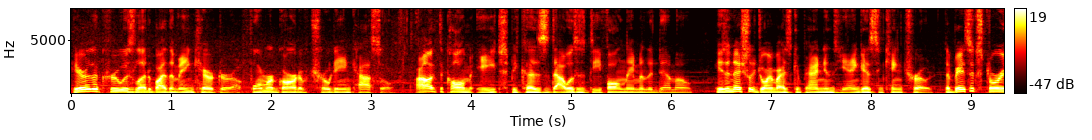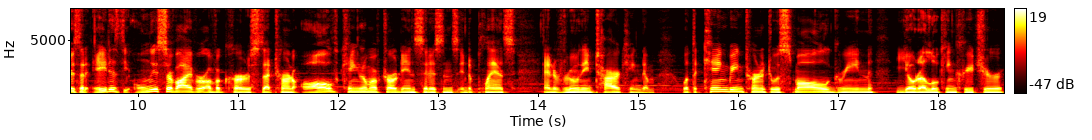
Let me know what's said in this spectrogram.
Here, the crew is led by the main character, a former guard of Trodain Castle. I like to call him 8 because that was his default name in the demo. He's initially joined by his companions Yangus and King Trode. The basic story is that 8 is the only survivor of a curse that turned all of Kingdom of Trodain's citizens into plants and ruined the entire kingdom, with the king being turned into a small, green, Yoda-looking creature,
